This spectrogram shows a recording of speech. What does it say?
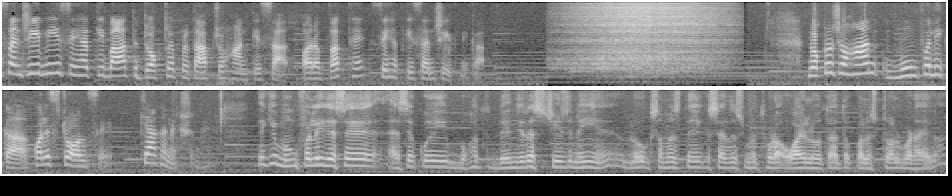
हैं संजीवनी सेहत की बात डॉक्टर प्रताप चौहान के साथ। और अब वक्त है सेहत की संजीवनी का। डॉक्टर चौहान, मूंगफली का कोलेस्ट्रॉल से क्या कनेक्शन है? देखिए, मूंगफली जैसे ऐसे कोई बहुत डेंजरस चीज़ नहीं है। लोग समझते हैं कि शायद उसमें थोड़ा ऑयल होता है तो कोलेस्ट्रॉल बढ़ाएगा।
